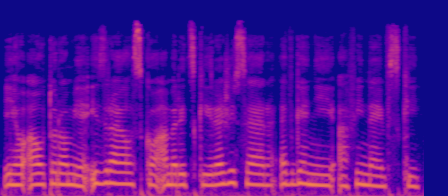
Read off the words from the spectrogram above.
Jeho autorom je izraelsko-americký režisér Evgenij Afinevsky.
